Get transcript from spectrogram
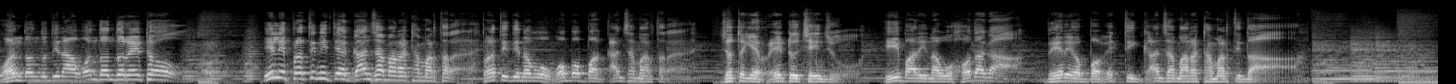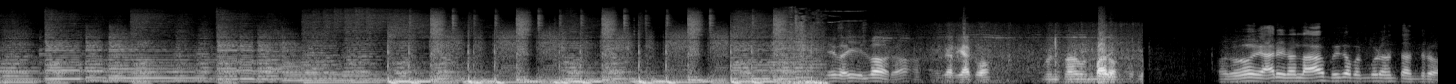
ಒಂದೊಂದು ದಿನ ಒಂದೊಂದು ರೇಟು. ಇಲ್ಲಿ ಪ್ರತಿನಿತ್ಯ ಗಾಂಜಾ ಮಾರಾಟ ಮಾಡ್ತಾರೆ. ಪ್ರತಿದಿನವೂ ಒಬ್ಬೊಬ್ಬ ಗಾಂಜಾ ಮಾರ್ತಾರೆ. ಜೊತೆಗೆ ರೇಟು ಚೇಂಜು. ಈ ಬಾರಿ ನಾವು ಹೋದಾಗ ಬೇರೆ ಒಬ್ಬ ವ್ಯಕ್ತಿ ಗಾಂಜಾ ಮಾರಾಟ ಮಾಡ್ತಿದ್ದ. ಇಲ್ವಾ ಅವರು? ಯಾಕೋ? ಅವರು ಯಾರು ಇರಲ್ಲ ಬೇಗ ಬಂದ್ಬಿಡು ಅಂತ ಅಂದ್ರು.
